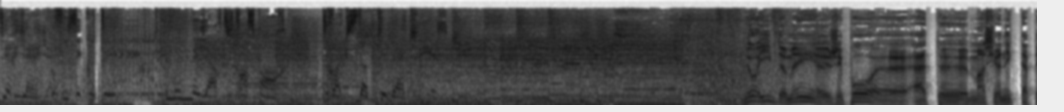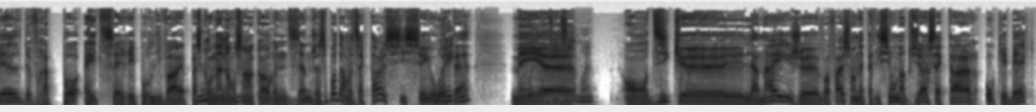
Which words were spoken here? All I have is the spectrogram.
Thérien. Vous écoutez le meilleur du transport. Truck Stop Québec. Là, Yves, demain, euh, j'ai pas euh, à te mentionner que ta pelle devra pas être serrée pour l'hiver parce qu'on annonce encore une dizaine. Je sais pas dans votre secteur si c'est Oui. autant, mais Oui, on dit euh, ça, on dit que la neige euh, va faire son apparition dans plusieurs secteurs au Québec.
